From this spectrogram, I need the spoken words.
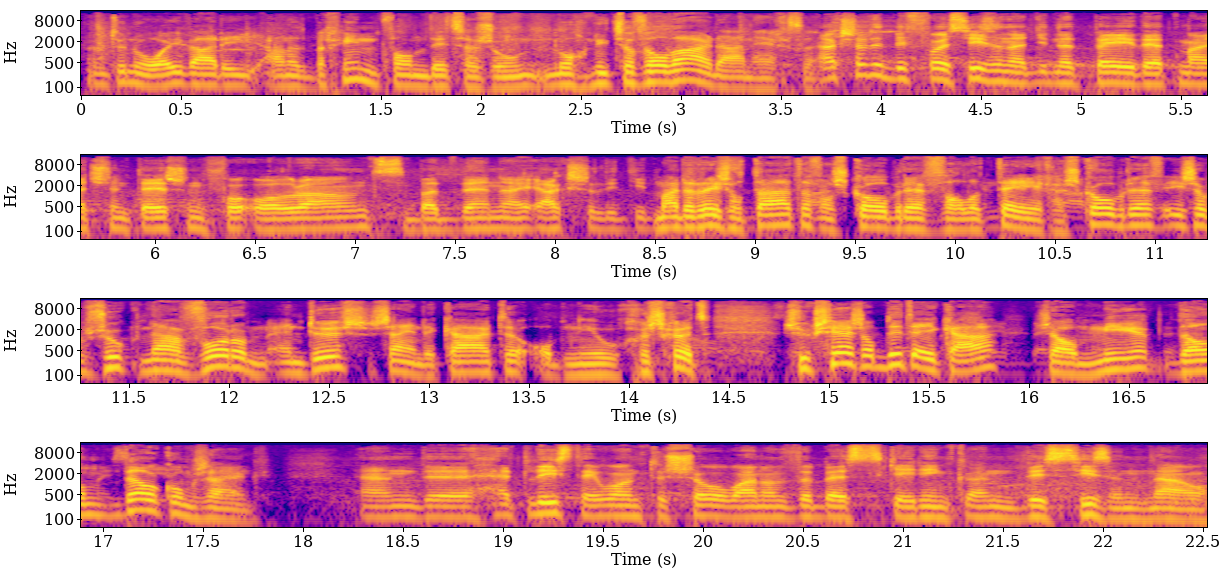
Een toernooi waar hij aan het begin van dit seizoen nog niet zoveel waarde aan hechtte. Actually, before season, I did not pay that much attention for all rounds, but then I actually did. Maar de resultaten van Skobrev vallen tegen. Skobrev is op zoek naar vorm en dus zijn de kaarten opnieuw geschud. Succes op dit EK zou meer dan welkom zijn. And uh, at least I want to show one of the best skating on this season now.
